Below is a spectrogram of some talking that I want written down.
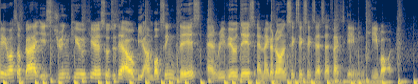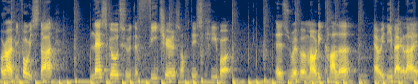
Hey what's up guys, it's JunQ here. So today I will be unboxing this and review this Armaggeddon 666 SFX gaming keyboard. Alright, before we start, let's go to the features of this keyboard. It's with a multi-color LED backlight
